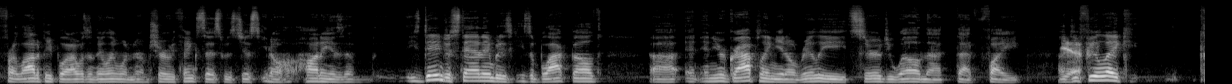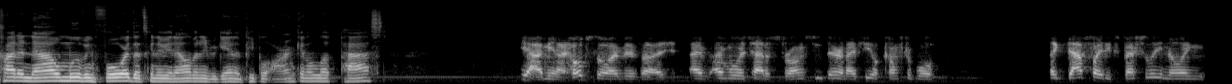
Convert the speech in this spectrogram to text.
for a lot of people, and I wasn't the only one I'm sure who thinks this, was just you know Hani is a he's dangerous standing, but he's he's a black belt, uh, and and your grappling you know really served you well in that that fight. Uh, Do you feel like kind of now moving forward that's going to be an element of your game that people aren't going to look past? Yeah, I mean, I hope so. I've I've I've always had a strong suit there, and I feel comfortable. Like that fight, especially knowing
